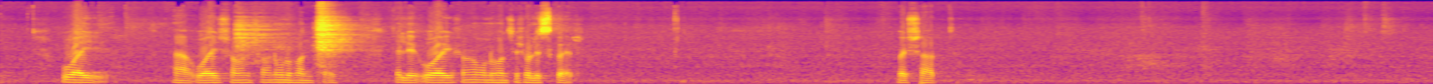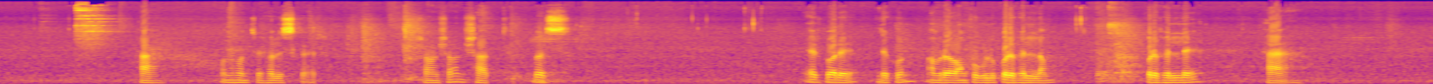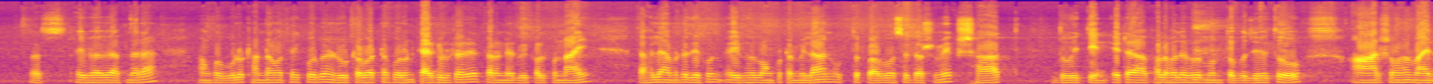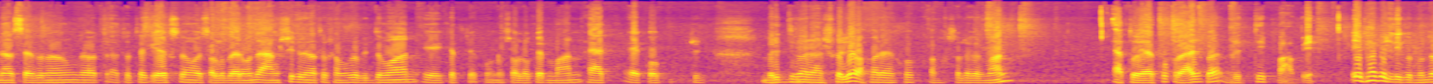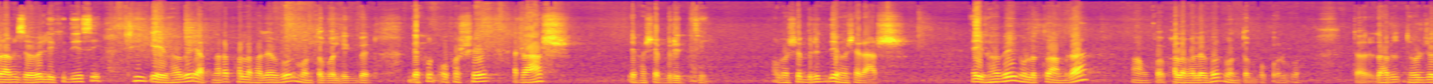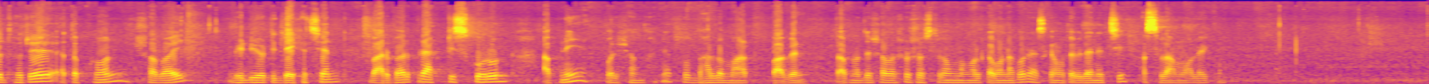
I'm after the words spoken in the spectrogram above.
ওয়াই হ্যাঁ ওয়াই সমান সমান উনপঞ্চাশ তাহলে ওয়াই সমান উনপঞ্চাশ হোল স্কোয়ার বাই সাত। হ্যাঁ উনপঞ্চাশ হোল স্কোয়ার। সমান সমান সাত বাস এরপরে দেখুন, আমরা অঙ্কগুলো করে ফেললাম। করে ফেললে হ্যাঁ। বাস এইভাবে আপনারা অঙ্কগুলো ঠান্ডা মাথায় করবেন রুট ওভারটা করুন ক্যালকুলেটারের কারণ এর বিকল্প নাই। তাহলে আমরা দেখুন, এইভাবে অঙ্কটা মিলান, উত্তর পাবো হচ্ছে দশমিক সাত দুই, তিন। এটা ভালো ভালো মন্তব্য যেহেতু আর সময় মাইনাস এত থেকে এবং y চলকের মধ্যে আংশিক ঋণাত্মক সম্পর্ক বিদ্যমান। এই ক্ষেত্রে কোনো চলকের মান এক, একক বৃদ্ধি বা হ্রাস পেলে অপর একক চলকের মান এত একক হ্রাস বা বৃদ্ধি পাবে। এইভাবে লিখবেন বন্ধুরা, আমি যেভাবে লিখে দিয়েছি, ঠিক এইভাবেই আপনারা ফলাফলের উপর মন্তব্য লিখবেন। দেখুন, ওপাশে হ্রাস, এপাশে বৃদ্ধি, ওপাশে বৃদ্ধি, এপাশে হ্রাস। এইভাবেই মূলত আমরা অঙ্ক ভালোভাবে মন্তব্য করব। তা ধৈর্য ধরে এতক্ষণ সবাই ভিডিওটি দেখেছেন, বারবার প্র্যাকটিস করুন, আপনি পরিসংখ্যানে খুব ভালো মার্ক পাবেন। তো আপনাদের সবার সুস্বাস্থ্য এবং মঙ্গল কামনা করে আজকের মতো বিদায় নিচ্ছি। আসসালামু আলাইকুম।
